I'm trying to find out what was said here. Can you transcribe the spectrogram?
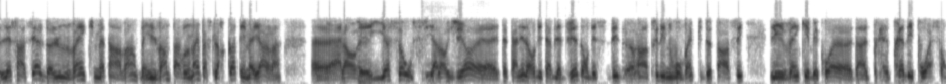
l'essentiel de leur vin qu'ils mettent en vente. Ben, ils le vendent par eux-mêmes parce que leur cote est meilleure. Hein? Euh, alors, euh, il y a ça aussi. Alors, IGA euh, était tanné d'avoir des tablettes vides, ont décidé de rentrer des nouveaux vins puis de tasser les vins québécois dans près, près des poissons.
